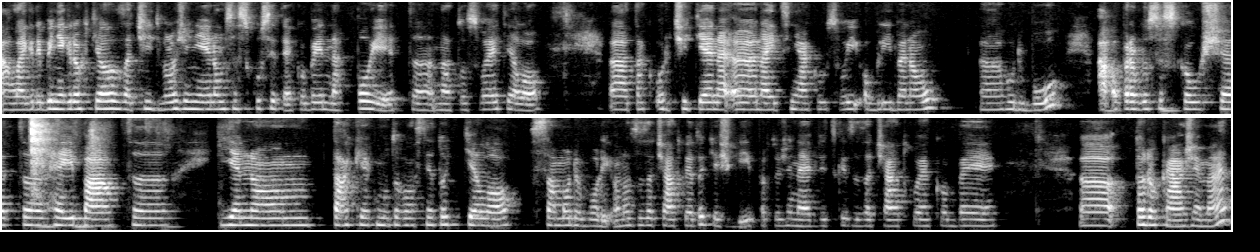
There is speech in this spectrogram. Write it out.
Ale kdyby někdo chtěl začít vyloženě jenom se zkusit jakoby napojit na to svoje tělo, tak určitě najít si nějakou svoji oblíbenou hudbu a opravdu se zkoušet hejbat jenom tak, jak mu to vlastně to tělo samo dovolí. Ono ze začátku je to těžký, protože ne vždycky ze začátku jakoby to dokážeme,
